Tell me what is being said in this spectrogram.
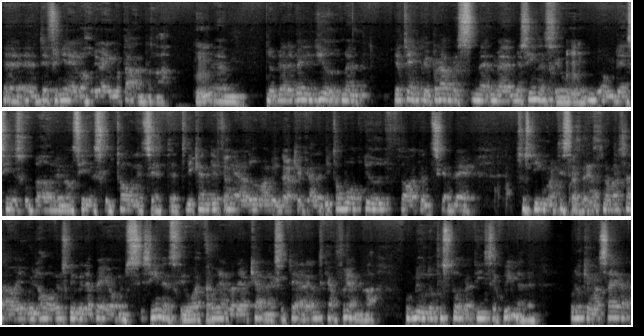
eh, definiera hur jag är mot andra. Mm. Um, nu blir det väldigt djupt, men jag tänker ju på det här med, med, med, sinnesro. Mm. Om det är en sinnesrobön eller en sinnesro talesättet. Vi kan definiera det hur man vill. Ja. Kalla. Vi tar bort Gud för att det inte ska bli så stigmatiserat. När man säger jag, vill ha, jag skulle vilja be om sinnesro, att Ja. förändra det jag kan, acceptera det jag inte kan förändra. Och mod och förstånd att inse skillnaden. Och då kan man säga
